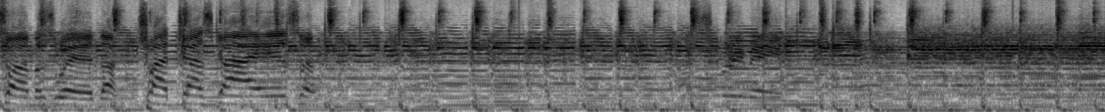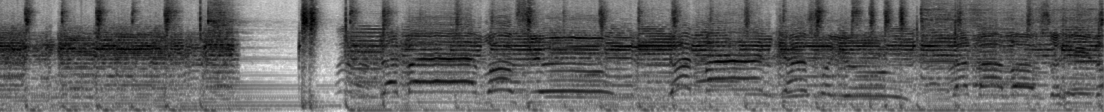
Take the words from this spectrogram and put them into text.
Sermons with uh, trad jazz guys. Uh, screaming. That man loves you. That man cares for you. That man loves the heathen.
